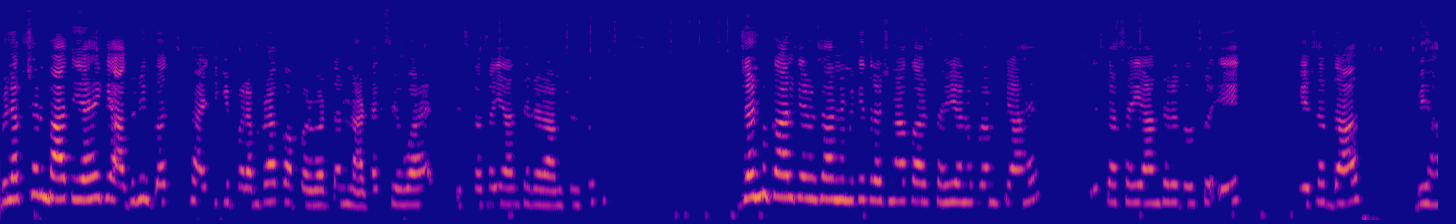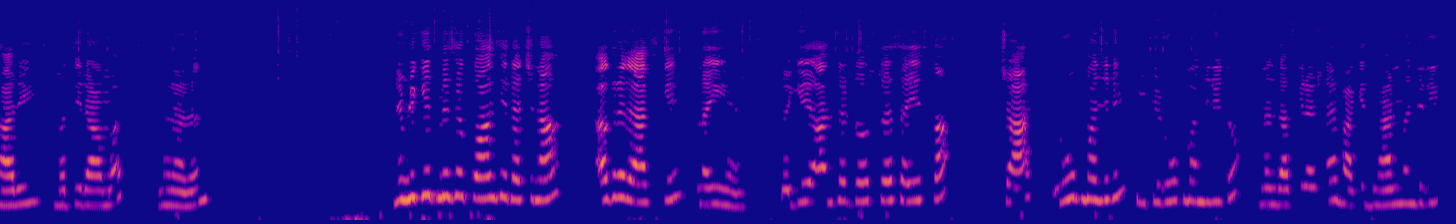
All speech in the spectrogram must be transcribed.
विलक्षण बात यह है कि आधुनिक गद्य साहित्य की परंपरा का परिवर्तन नाटक से हुआ है। इसका सही आंसर है रामचंद्र जन्म काल के अनुसार निम्नलिखित रचना का सही अनुक्रम क्या है? इसका सही आंसर है दोस्तों, एक केशव दास बिहारी मतीराम और धनानंद। निम्नलिखित में से कौन सी रचना अग्रदास की नहीं है? तो ये आंसर दोस्तों है सही इसका। चार, रूप मंजरी क्योंकि रूप मंजरी तो नंदास की रचना है, बाकी ध्यान मंजरी,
